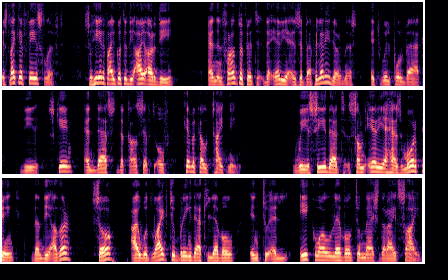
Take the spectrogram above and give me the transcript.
It's like a facelift. So here, if I go to the IRD, and in front of it, the area is a papillary dermis, it will pull back the skin, and that's the concept of chemical tightening. We see that some area has more pink than the other. So I would like to bring that level into an equal level to match the right side.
